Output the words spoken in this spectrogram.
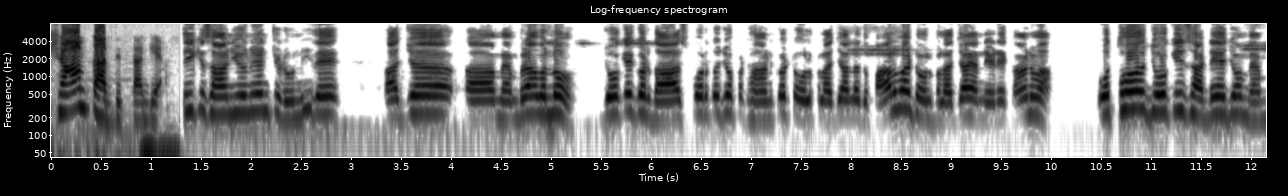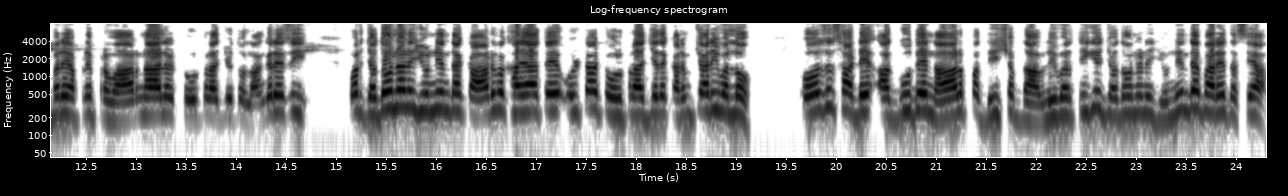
ਜਾਮ ਕਰ ਦਿੱਤਾ ਗਿਆ। ਭਾਰਤੀ ਕਿਸਾਨ ਯੂਨੀਅਨ ਚੜੂਨੀ ਦੇ ਅੱਜ ਮੈਂਬਰਾਂ ਵੱਲੋਂ ਜੋ ਕਿ ਗੁਰਦਾਸਪੁਰ ਤੋਂ ਜੋ Pathankot toll plaza, Ladhpalwan toll plaza ਆ ਨੇੜੇ ਕਾਹਨਵਾ ਉੱਥੋਂ ਜੋ ਕਿ ਸਾਡੇ ਜੋ ਮੈਂਬਰ ਹੈ, ਆਪਣੇ ਪਰਿਵਾਰ ਨਾਲ ਟੋਲ ਪਲਾਜ਼ੇ ਤੋਂ ਲੰਘ ਰਹੇ ਸੀ। ਪਰ ਜਦੋਂ ਉਹਨਾਂ ਨੇ ਯੂਨੀਅਨ ਦਾ ਕਾਰਡ ਵਿਖਾਇਆ ਤੇ ਉਲਟਾ ਟੋਲ ਪਲਾਜ਼ੇ ਦੇ ਕਰਮਚਾਰੀ ਵੱਲੋਂ ਉਸ ਸਾਡੇ ਆਗੂ ਦੇ ਨਾਲ ਭੱਦੀ ਸ਼ਬਦਾਵਲੀ ਵਰਤੀ ਗਈ। ਜਦੋਂ ਉਹਨਾਂ ਨੇ ਯੂਨੀਅਨ ਦੇ ਬਾਰੇ ਦੱਸਿਆ,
